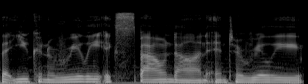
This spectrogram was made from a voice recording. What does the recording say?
that you can really expound on and to really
